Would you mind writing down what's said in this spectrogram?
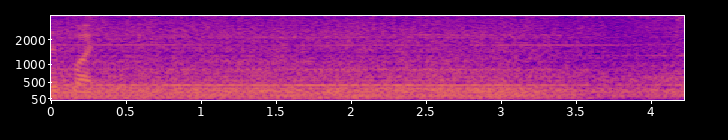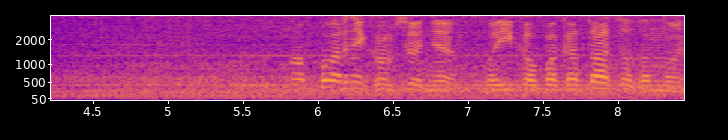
будемо висипати. З напарником сьогодні поїхав покататися за мною.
